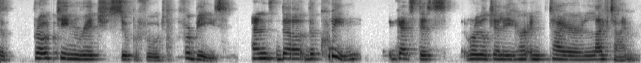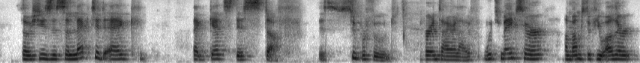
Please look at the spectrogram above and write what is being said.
a protein rich superfood for bees. And the, the queen gets this royal jelly her entire lifetime. So she's a selected egg that gets this stuff, this superfood, her entire life, which makes her, amongst a few other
